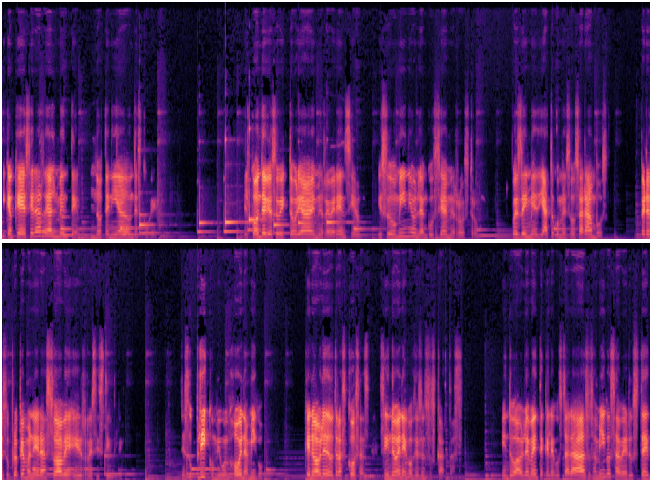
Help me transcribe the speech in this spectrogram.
y que aunque deciera realmente, no tenía dónde escoger. El conde vio su victoria en mi reverencia y su dominio en la angustia de mi rostro, pues de inmediato comenzó a usar ambos, pero en su propia manera suave e irresistible. Te suplico, mi buen joven amigo, que no hable de otras cosas, sino de negocios en sus cartas. Indudablemente que le gustará a sus amigos saber usted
